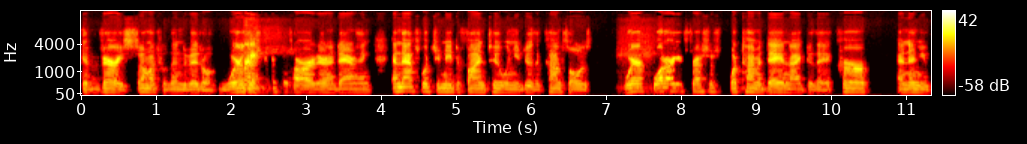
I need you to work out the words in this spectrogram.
it varies so much with the individual where right. the stresses are during the day, and everything, and that's what you need to find too when you do the console is where what are your stressors what time of day and night do they occur and then you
